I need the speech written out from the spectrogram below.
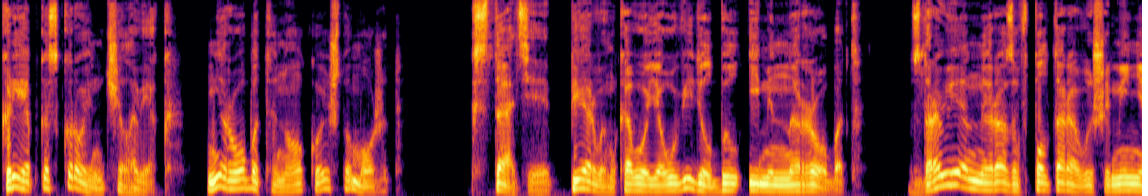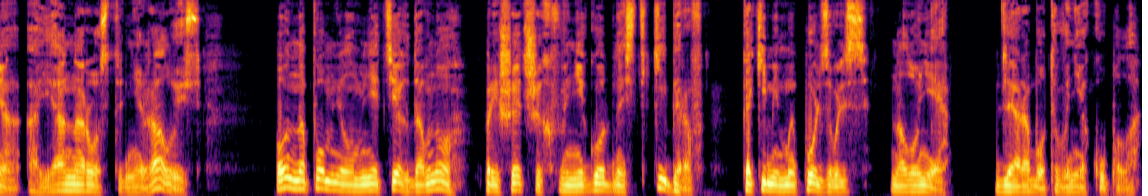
Крепко скроен человек. Не робот, но кое-что может. Кстати, первым, кого я увидел, был именно робот. Здоровенный, раза в полтора выше меня, а я на рост не жалуюсь. Он напомнил мне тех давно пришедших в негодность киберов, какими мы пользовались на Луне для работы вне купола.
